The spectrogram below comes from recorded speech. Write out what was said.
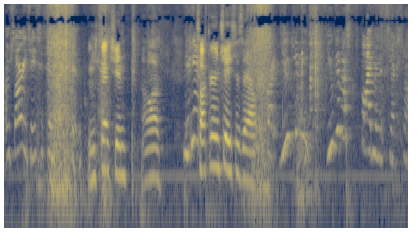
I'm sorry, Chase. It's infection. Infection. Oh. Tucker and Chase is out. Right. You give me. You give us five minutes next time.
